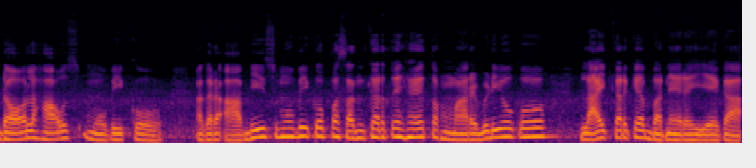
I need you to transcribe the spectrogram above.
doll house movie को। अगर आप भी इस मूवी को पसंद करते हैं तो हमारे वीडियो को लाइक करके बने रहिएगा।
